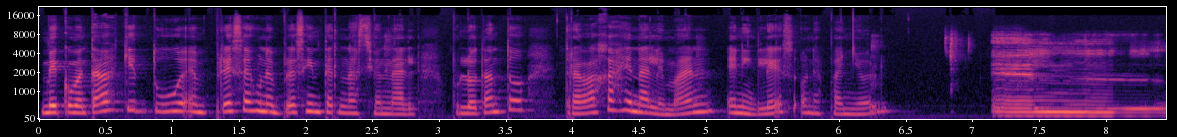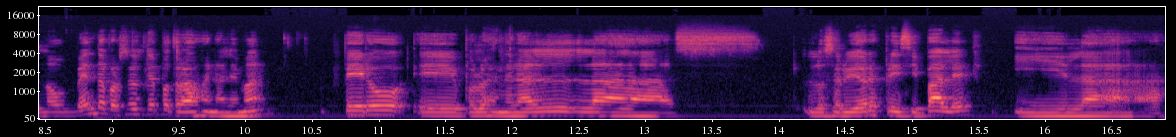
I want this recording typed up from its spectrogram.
Me comentabas que tu empresa es una empresa internacional, por lo tanto, ¿trabajas en alemán, en inglés o en español? El 90% del tiempo trabajo en alemán, pero eh, por lo general los servidores principales y las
